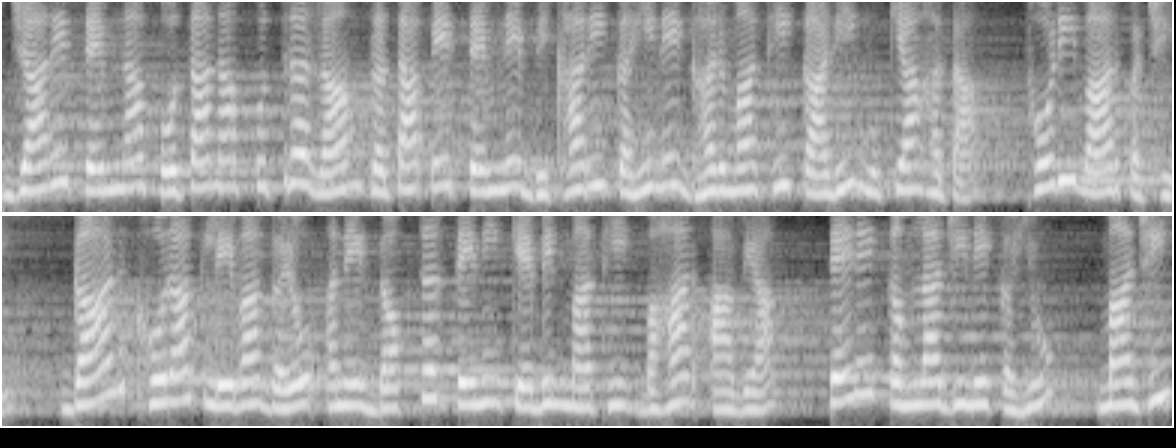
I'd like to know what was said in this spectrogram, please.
જ્યારે તેમના પોતાના પુત્ર રામ પ્રતાપે તેમને ભિખારી કહીને ઘરમાંથી કાઢી મૂક્યા હતા. થોડી વાર પછી ગાર્ડ ખોરાક લેવા ગયો અને ડોક્ટર તેની કેબિનમાંથી બહાર આવ્યા, તેણે કમલાજીને કહ્યું, માજી,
